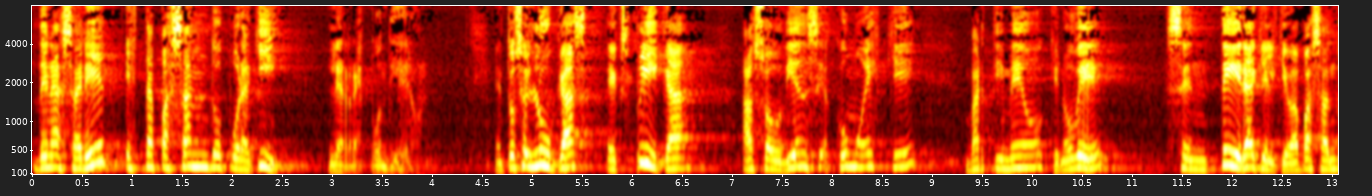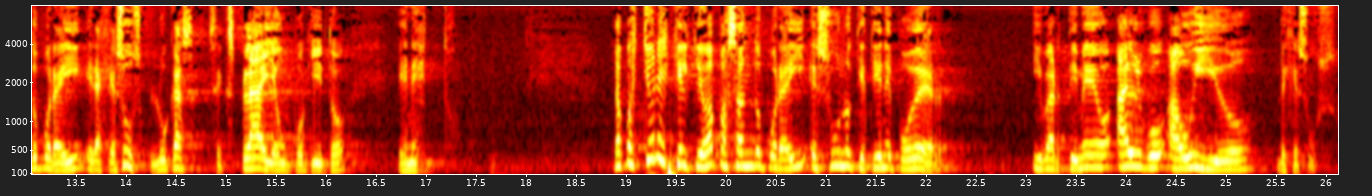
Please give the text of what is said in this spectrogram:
de Nazaret está pasando por aquí, le respondieron. Entonces Lucas explica a su audiencia cómo es que Bartimeo, que no ve, se entera que el que va pasando por ahí era Jesús. Lucas se explaya un poquito en esto. La cuestión es que el que va pasando por ahí es uno que tiene poder y Bartimeo algo ha oído de Jesús.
